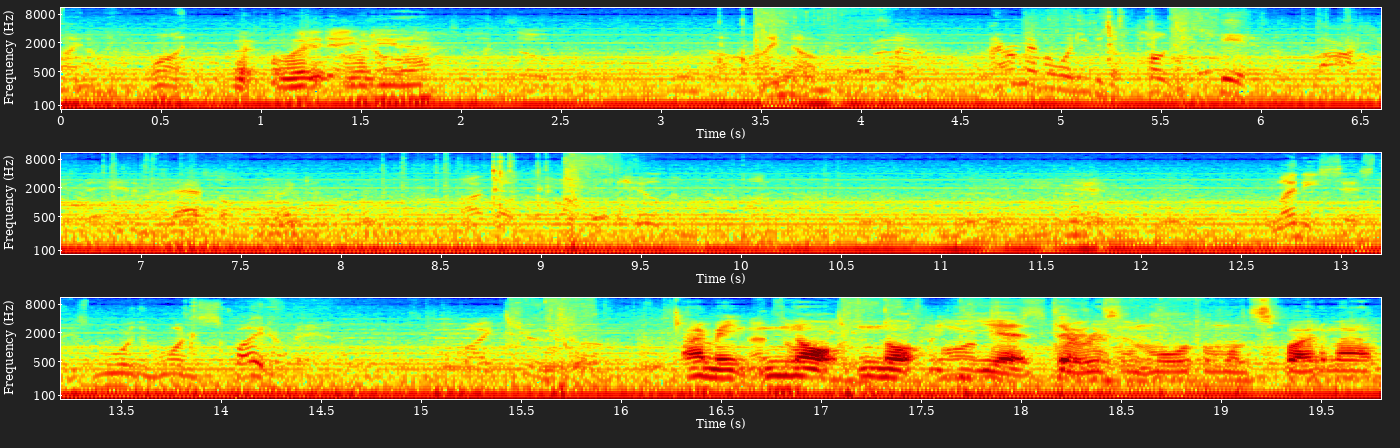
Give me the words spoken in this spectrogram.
Finally won. What, what, what do you there? Did. Lenny says there's more than one Spider-Man. Fight your tongue. I mean, not, not yet. There Spider-Man. isn't more than one Spider-Man.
